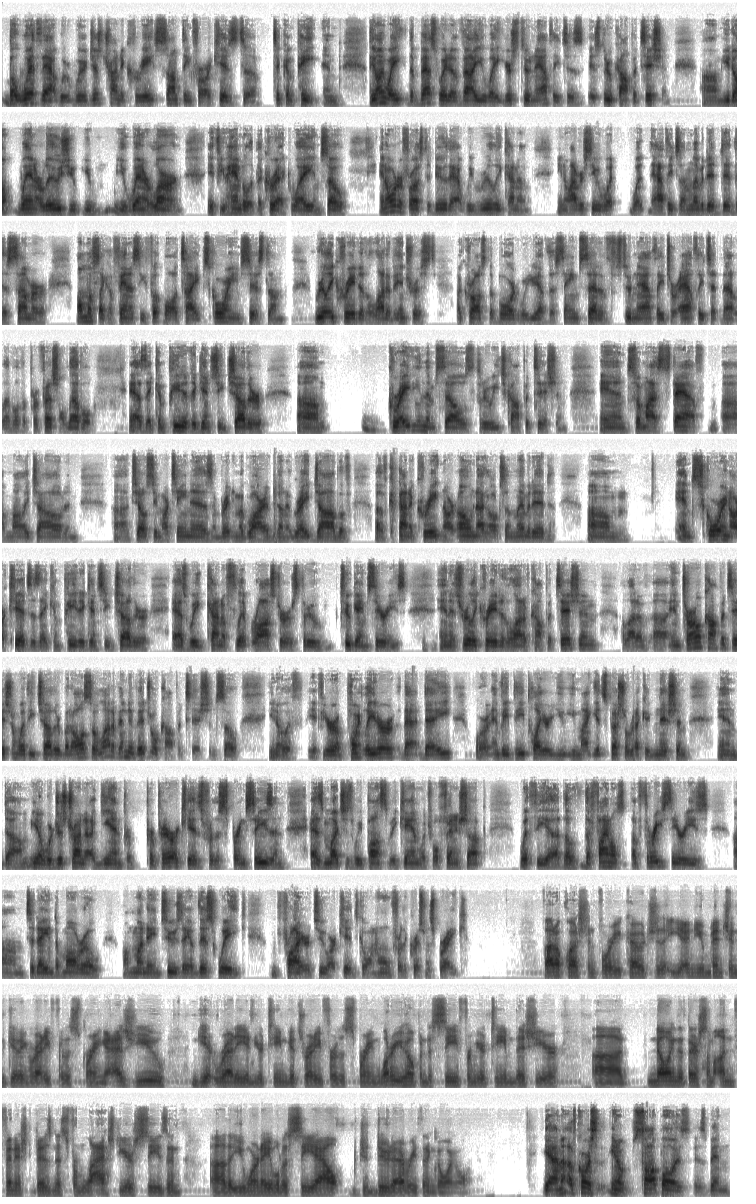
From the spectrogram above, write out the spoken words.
but with that we're, we're just trying to create something for our kids to to compete. And the only way the best way to evaluate your student athletes is is through competition. Um, you don't win or lose you you you win or learn if you handle it the correct way. And so in order for us to do that we really kind of you know, obviously what what Athletes Unlimited did this summer, almost like a fantasy football type scoring system, really created a lot of interest across the board where you have the same set of student athletes or athletes at that level, the professional level, as they competed against each other, um, grading themselves through each competition. And so my staff, uh, Molly Child and uh, Chelsea Martinez and Brittany McGuire have done a great job of, of kind of creating our own Nighthawks Unlimited um, and scoring our kids as they compete against each other as we kind of flip rosters through two game series. Mm-hmm. And it's really created a lot of competition, a lot of uh, internal competition with each other, but also a lot of individual competition. So, you know, if, if you're a point leader that day or MVP player, you, you might get special recognition. And, um, you know, we're just trying to, again, pre- prepare our kids for the spring season as much as we possibly can, which we'll finish up with the uh, the the finals of three series um, today and tomorrow on Monday and Tuesday of this week, prior to our kids going home for the Christmas break. Final question for you, Coach. And you mentioned getting ready for the spring. As you get ready and your team gets ready for the spring, what are you hoping to see from your team this year? Uh, knowing that there's some unfinished business from last year's season uh, that you weren't able to see out due to everything going on. Yeah, and of course, you know, softball has, has been,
